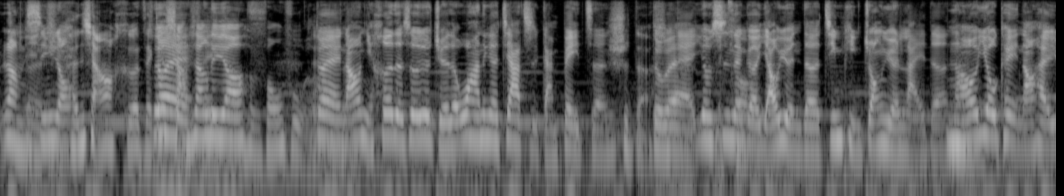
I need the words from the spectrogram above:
让你形容很想要喝这个，对，想象力要很丰富了。对，然后你喝的时候就觉得哇，那个价值感倍增，是的，对不对？又是那个遥远的精品庄园来的，然后又可以脑海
